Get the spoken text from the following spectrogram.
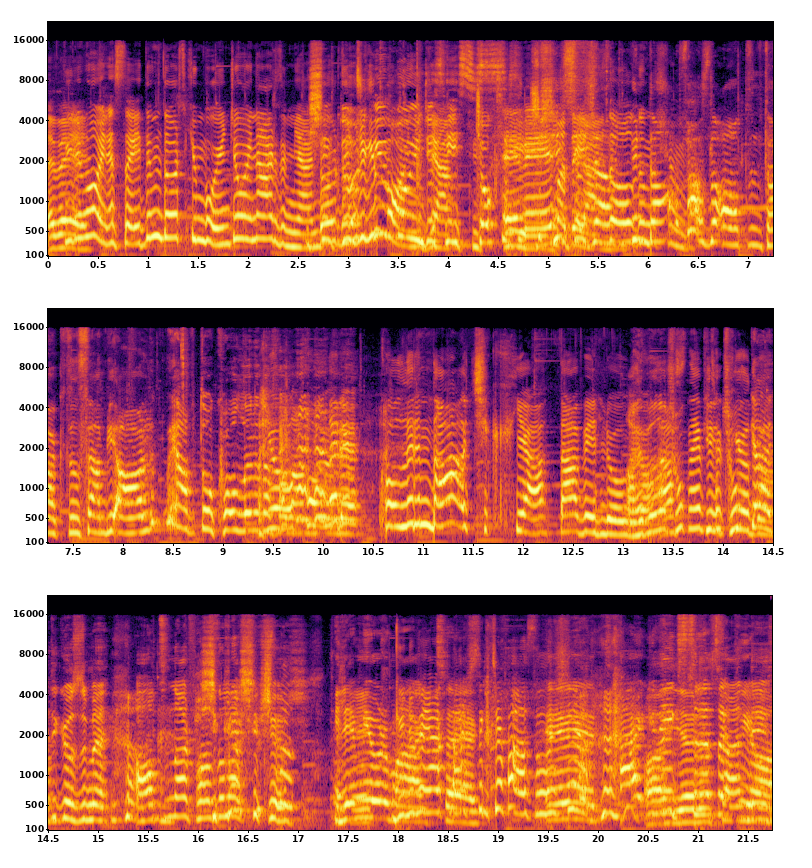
Evet. Filmi oynasaydım dört gün boyunca oynardım yani. İşte Dördüncü dört gün gün boyunca oynayacağım? sessiz. Çok sessiz Evet. çıkmadı Şey yani. söyleyeceğim. Bugün daha fazla altın taktın sen. Bir ağırlık mı yaptı o kollarına Yok falan kollarım, böyle? kollarım daha açık ya. Daha belli oluyor. Ay bana Aslında çok, hep çok geldi gözüme. Altınlar Şıkır fazlalaşmış şıkır. mı? Bilemiyorum Günüme artık. yaklaştıkça fazlalaşıyor. Evet. Her gün Ay yarın ekstra takıyor. sendeyiz.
